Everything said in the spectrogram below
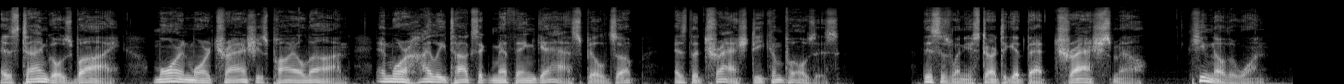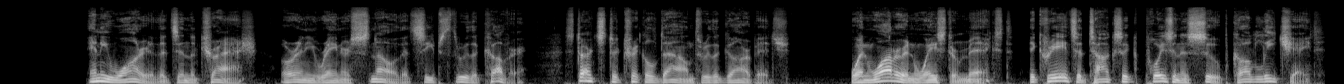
As time goes by, more and more trash is piled on, and more highly toxic methane gas builds up as the trash decomposes. This is when you start to get that trash smell. You know the one. Any water that's in the trash, or any rain or snow that seeps through the cover, starts to trickle down through the garbage. When water and waste are mixed, it creates a toxic, poisonous soup called leachate.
